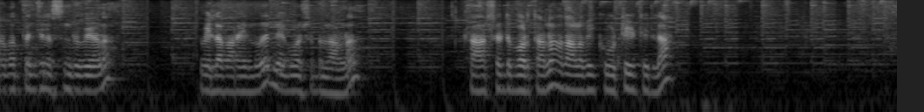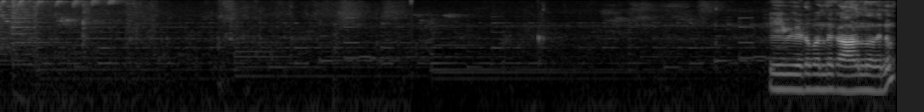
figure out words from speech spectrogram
അറുപത്തഞ്ച് ലക്ഷം രൂപയാണ്. വില പറയുന്നത് നെഗോഷ്യബിൾ ആണ് കാർ ഷെഡ് പുറത്താണ്. അത് അളവിൽ കൂട്ടിയിട്ടില്ല. ഈ വീട് വന്ന് കാണുന്നതിനും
